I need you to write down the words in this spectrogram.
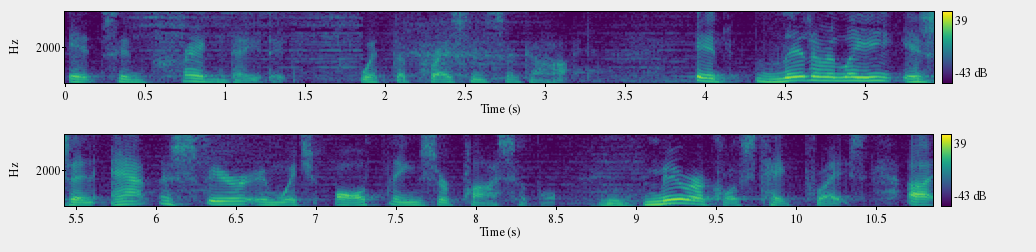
it's impregnated with the presence of God. It literally is an atmosphere in which all things are possible. Miracles take place. Uh,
